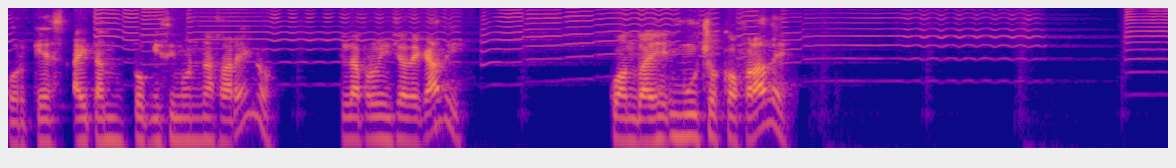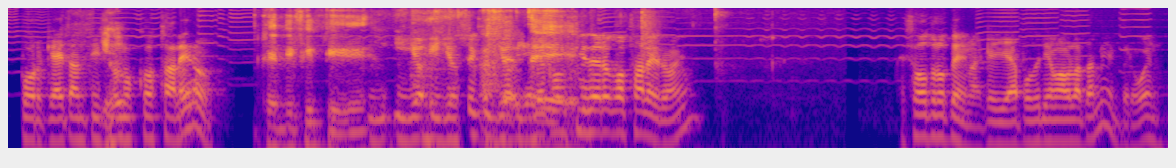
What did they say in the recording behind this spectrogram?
¿Por qué hay tan poquísimos nazarenos en la provincia de Cádiz? Cuando hay muchos cofrades. porque hay tantísimos Yo- costaleros. Que es difícil. Y, y yo, y yo, soy- yo- yo me Hacerte- considero costalero, ¿eh? Es otro tema que ya podríamos hablar también, pero bueno.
